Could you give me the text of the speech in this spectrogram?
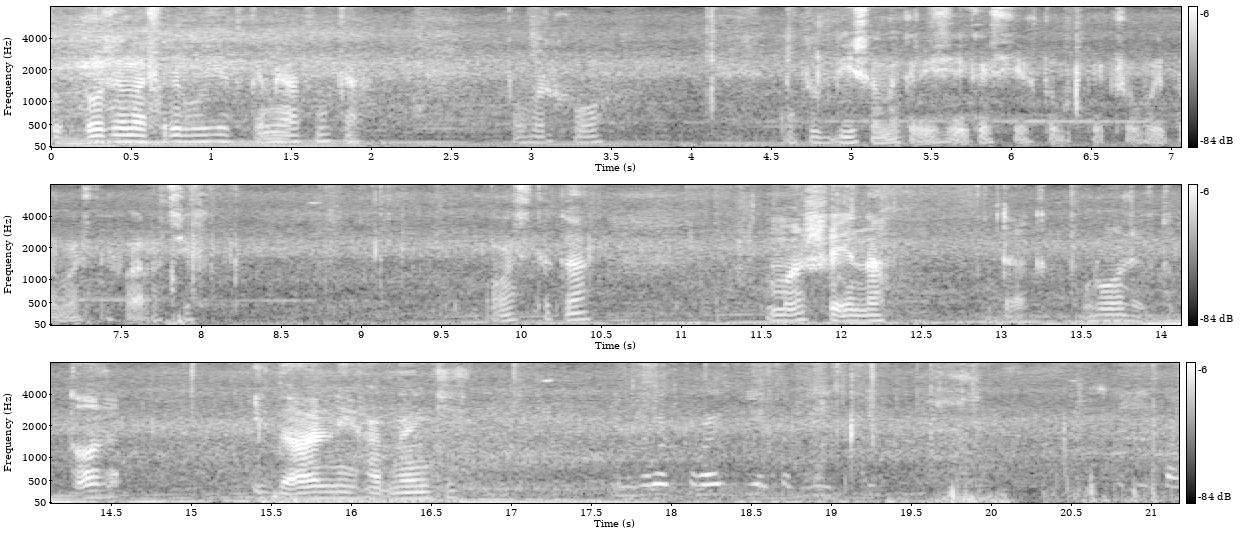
Тут теж на крилу така м'ятинка поверху. І тут більше на криші якась є, хто, якщо видно, бачите, фарчик. Ось така машина. Так, порожик тут теж ідеальний, гарненький. Інвалидка весь б'ється 200. Там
